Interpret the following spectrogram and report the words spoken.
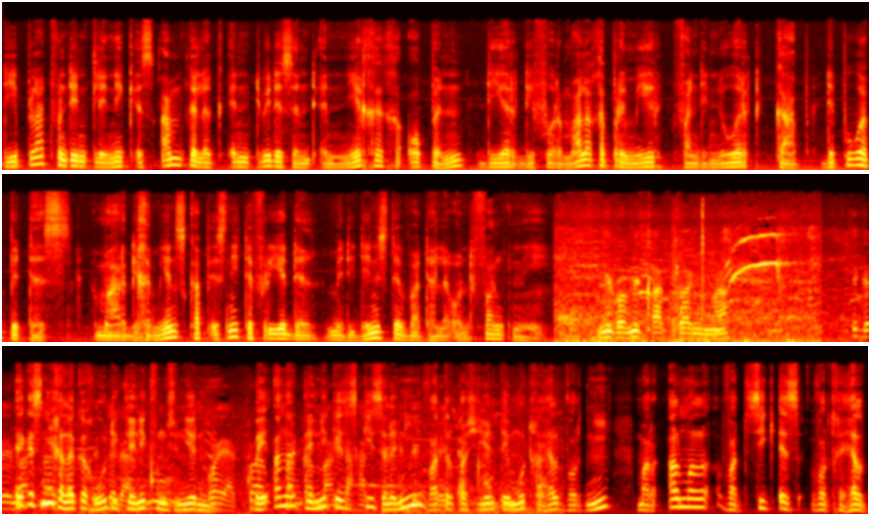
Die Platfontein Kliniek is amptelik in 2009 geopen deur die voormalige premier van die Noord-Kaap, Depoe Peters, maar die gemeenskap is nie tevrede met die dienste wat hulle ontvang nie. Ek is nie gelukkig hoe die kliniek funksioneer nie. By ander klinieke skies hulle nie watter pasiënte moet gehelp word nie, maar almal wat siek is, word gehelp.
